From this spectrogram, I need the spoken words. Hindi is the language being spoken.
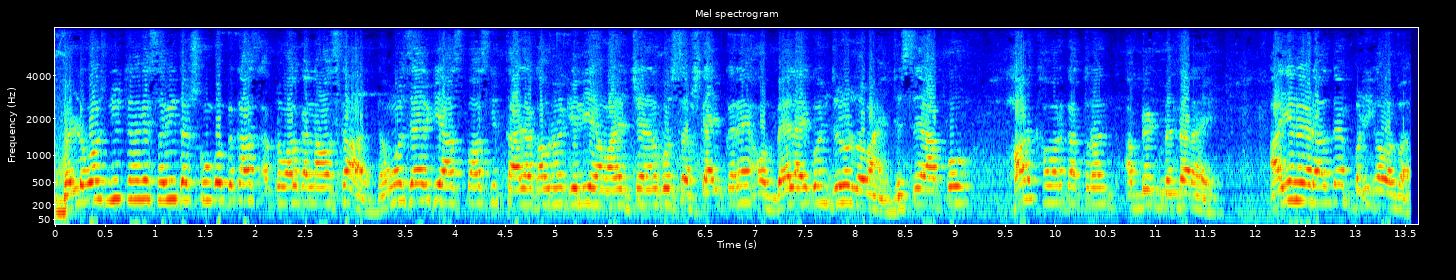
वर्ल्ड वॉच न्यूज़ चैनल के सभी दर्शकों को विकास अग्रवाल का नमस्कार। दमोह शहर के आसपास की ताज़ा खबरों के लिए हमारे चैनल को सब्सक्राइब करें और बेल आइकॉन ज़रूर दबाएँ, जिससे आपको हर खबर का तुरंत अपडेट मिलता रहे। आइए नज़र डालते हैं बड़ी खबर पर।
